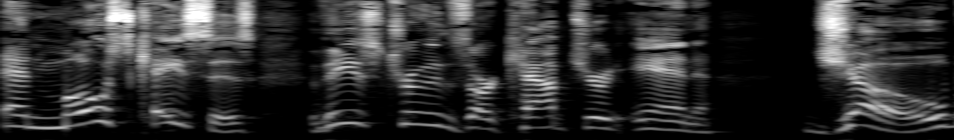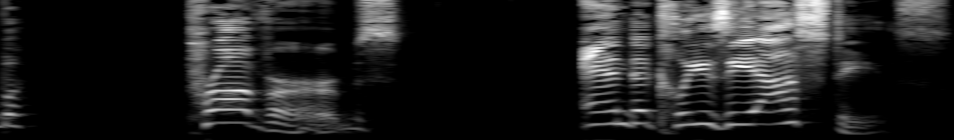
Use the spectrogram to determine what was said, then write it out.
In most cases, these truths are captured in Job, Proverbs, and Ecclesiastes.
